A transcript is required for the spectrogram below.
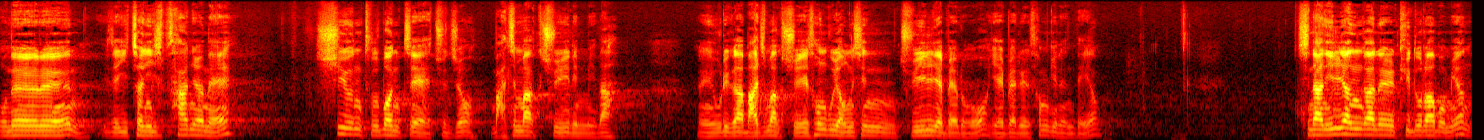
오늘은 이제 2024년에 쉬운 두 번째 주죠. 마지막 주일입니다. 예, 우리가 마지막 주일 송구 영신 주일 예배로 예배를 섬기는데요. 지난 1년간을 뒤돌아보면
